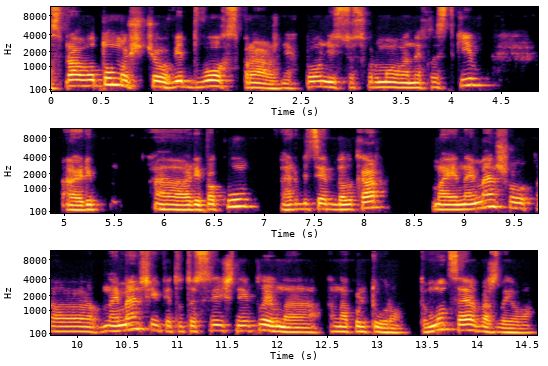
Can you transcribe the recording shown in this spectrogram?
Справа в тому, що від двох справжніх повністю сформованих листків ріпаку гербіцид Белкар має найменшу, е, найменший фітотоксичний вплив на, на культуру, тому це важливо.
